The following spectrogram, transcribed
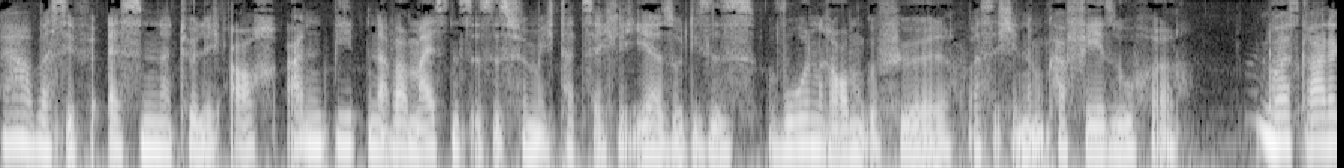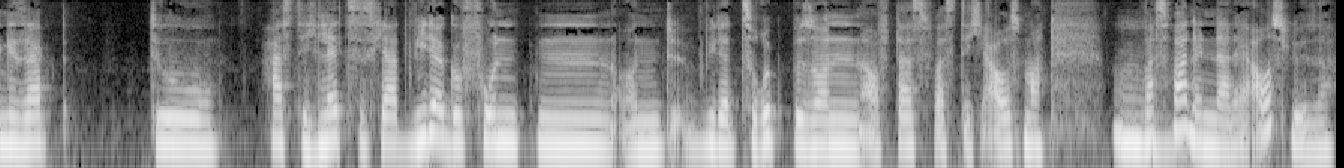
Ja, was sie für Essen natürlich auch anbieten, aber meistens ist es für mich tatsächlich eher so dieses Wohnraumgefühl, was ich in einem Café suche. Du hast gerade gesagt, du hast dich letztes Jahr wiedergefunden und wieder zurückbesonnen auf das, was dich ausmacht. Mhm. Was war denn da der Auslöser?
